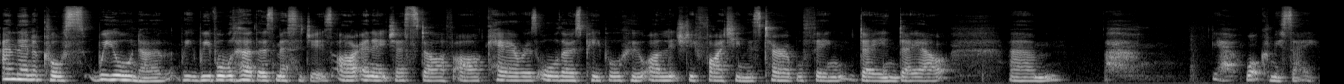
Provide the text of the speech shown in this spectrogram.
and then, of course, we all know, we, we've all heard those messages our NHS staff, our carers, all those people who are literally fighting this terrible thing day in, day out. Um, yeah, what can we say?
